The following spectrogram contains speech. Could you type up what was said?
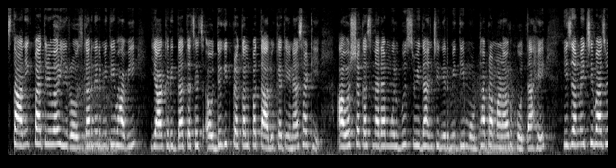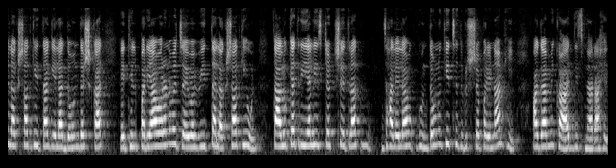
स्थानिक पातळीवर रोजगार निर्मिती व्हावी याकरिता तसेच औद्योगिक प्रकल्प तालुक्यात येण्यासाठी आवश्यक असणाऱ्या मूलभूत सुविधांची निर्मिती मोठ्या प्रमाणावर होत आहे. ही जमेची बाजू लक्षात घेता गेल्या दोन दशकात येथील पर्यावरण व जैवविविधता लक्षात घेऊन तालुक्यात रिअल इस्टेट क्षेत्रात झालेल्या गुंतवणुकीचे दृश्य परिणामही आगामी काळात दिसणार आहेत.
